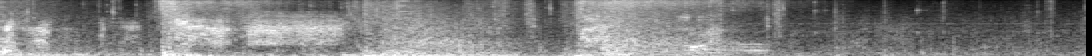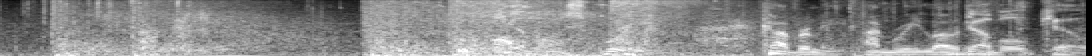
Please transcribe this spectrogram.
Killing spree. Cover me. I'm reloading. Double kill.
